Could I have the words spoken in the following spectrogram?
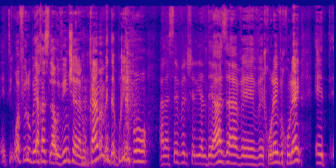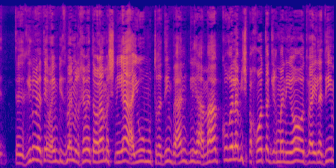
אה, תראו אפילו ביחס לאויבים שלנו, כמה מדברים פה על הסבל של ילדי עזה וכולי וכולי. אה, תגידו לי אתם, האם בזמן מלחמת העולם השנייה היו מוטרדים באנגליה? מה קורה למשפחות הגרמניות והילדים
